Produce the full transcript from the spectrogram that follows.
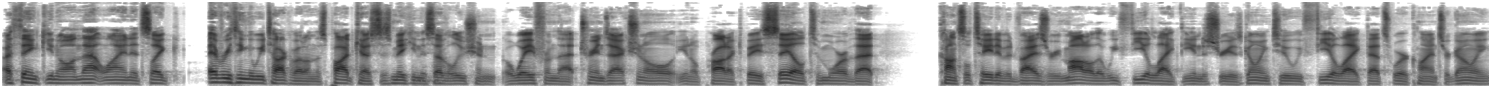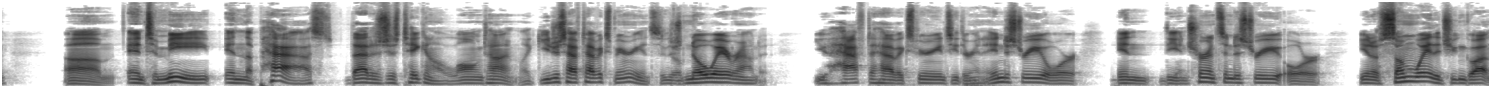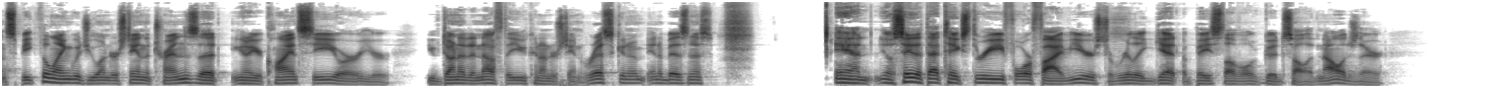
I think, you know, on that line, it's like everything that we talk about on this podcast is making this evolution away from that transactional, you know, product based sale to more of that consultative advisory model that we feel like the industry is going to. We feel like that's where clients are going. Um, and to me, in the past, that has just taken a long time. Like you just have to have experience. There's no way around it. You have to have experience either in industry or in the insurance industry or you know some way that you can go out and speak the language you understand the trends that you know your clients see or you're you've done it enough that you can understand risk in a, in a business and you know say that that takes three four five years to really get a base level of good solid knowledge there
